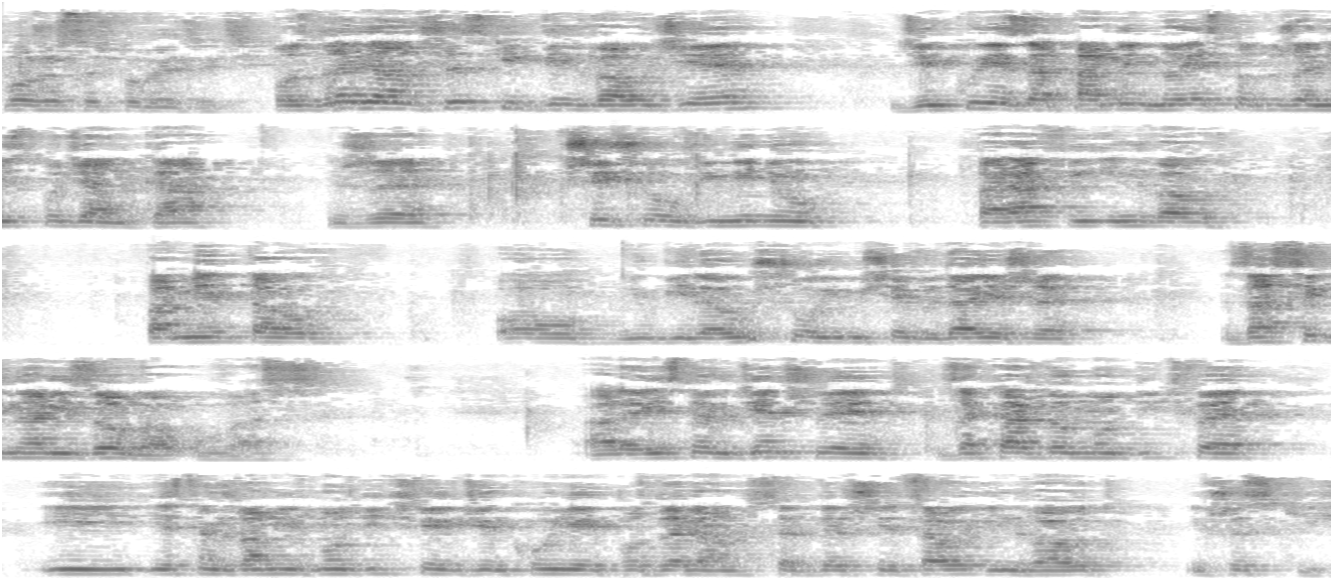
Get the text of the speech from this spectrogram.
Możesz coś powiedzieć. Pozdrawiam wszystkich w Inwałdzie. Dziękuję za pamięć. No jest to duża niespodzianka, że Krzysiu w imieniu parafii Inwałd pamiętał o jubileuszu i mi się wydaje, że zasygnalizował u was. Ale jestem wdzięczny za każdą modlitwę i jestem z wami w modlitwie dziękuję i pozdrawiam serdecznie cały Inwałd i wszystkich.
